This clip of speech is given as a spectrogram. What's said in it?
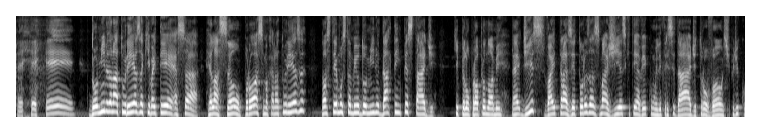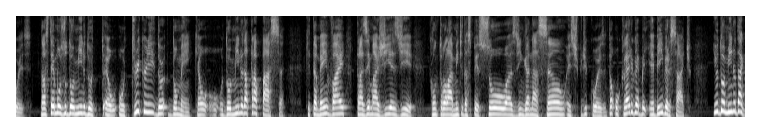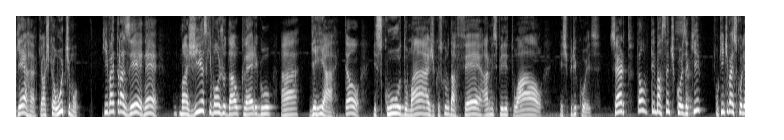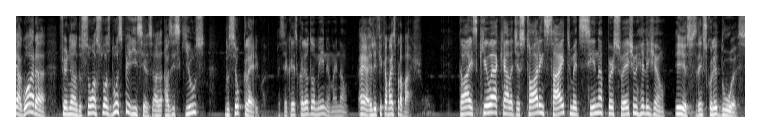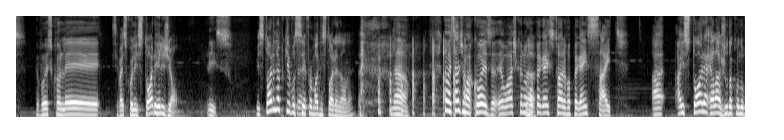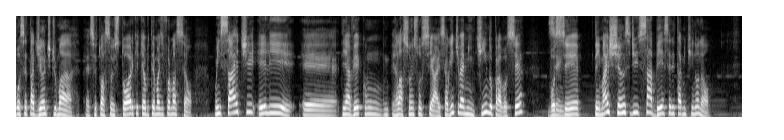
domínio da natureza, que vai ter essa relação próxima com a natureza. Nós temos também o domínio da tempestade, que pelo próprio nome né, diz, vai trazer todas as magias que tem a ver com eletricidade, trovão, esse tipo de coisa. Nós temos o domínio do é, o, o Trickery do, Domain, que é o, o domínio da trapaça, que também vai trazer magias de controlar a mente das pessoas, de enganação, esse tipo de coisa. Então, o clérigo é, é bem versátil. E o domínio da guerra, que eu acho que é o último, que vai trazer, né, magias que vão ajudar o clérigo a guerrear. Então, escudo mágico, escudo da fé, arma espiritual, esse tipo de coisa. Certo? Então tem bastante coisa certo. aqui. O que a gente vai escolher agora, Fernando, são as suas duas perícias, as skills do seu clérigo. Você quer escolher o domínio, mas não. É, ele fica mais para baixo. Então a skill é aquela de história, insight, medicina, persuasion e religião. Isso, você tem que escolher duas. Eu vou escolher. Você vai escolher história e religião. Isso. História não é porque você é, é formado em história, não, né? Não. Não, mas sabe de uma coisa? Eu acho que eu não, vou pegar história, eu vou pegar insight. A, a história, ela ajuda quando você está diante de uma é, situação histórica e quer obter mais informação. O insight, ele é, tem a ver com relações sociais. Se alguém estiver mentindo para você, você Sim. tem mais chance de saber se ele está mentindo ou não.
